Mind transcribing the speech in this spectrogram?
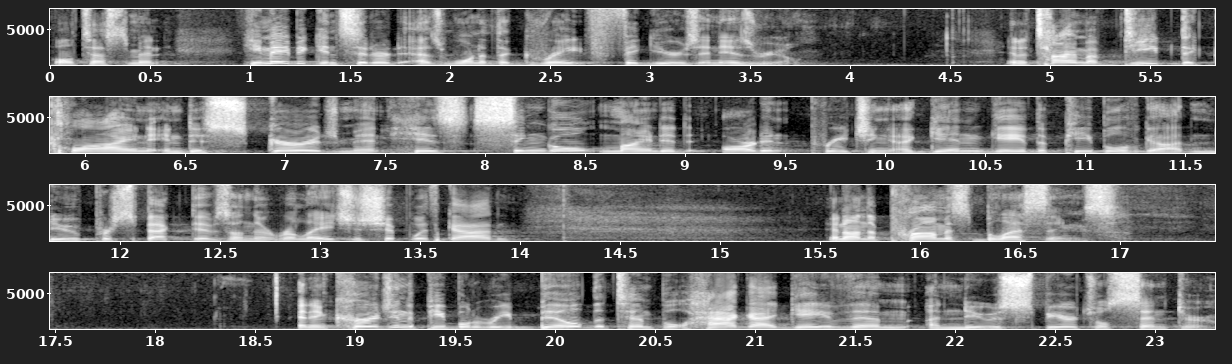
Old Testament, he may be considered as one of the great figures in Israel. In a time of deep decline and discouragement, his single minded, ardent preaching again gave the people of God new perspectives on their relationship with God and on the promised blessings and encouraging the people to rebuild the temple, Haggai gave them a new spiritual center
